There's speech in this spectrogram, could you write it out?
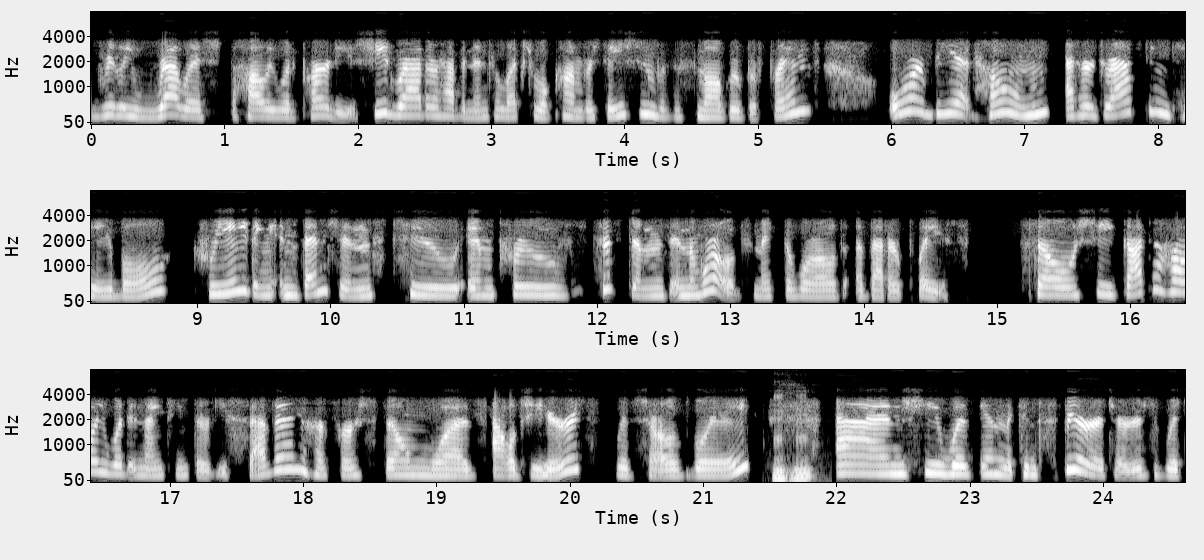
really relished the Hollywood parties. She'd rather have an intellectual conversation with a small group of friends or be at home at her drafting table creating inventions to improve systems in the world to make the world a better place. So she got to Hollywood in 1937. Her first film was Algiers with Charles Boyer. Mm-hmm. And she was in The Conspirators, which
